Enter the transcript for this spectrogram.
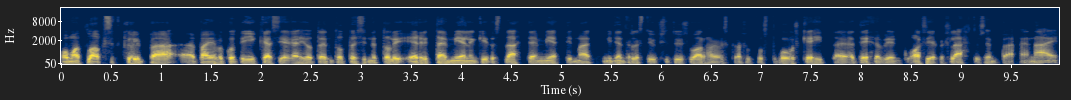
omat lapset kyllä pää, päiväkoti-ikäisiä, joten totesin, että oli erittäin mielenkiintoista lähteä miettimään, että miten tällaista yksityisvarhaiskasvatusta voisi kehittää ja tehdä vielä niin asiakaslähtöisempää ja näin.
